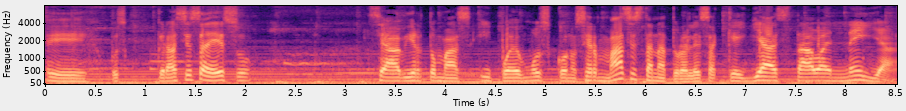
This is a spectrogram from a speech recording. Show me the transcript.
eh, pues gracias a eso, se ha abierto más y podemos conocer más esta naturaleza que ya estaba en ella,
